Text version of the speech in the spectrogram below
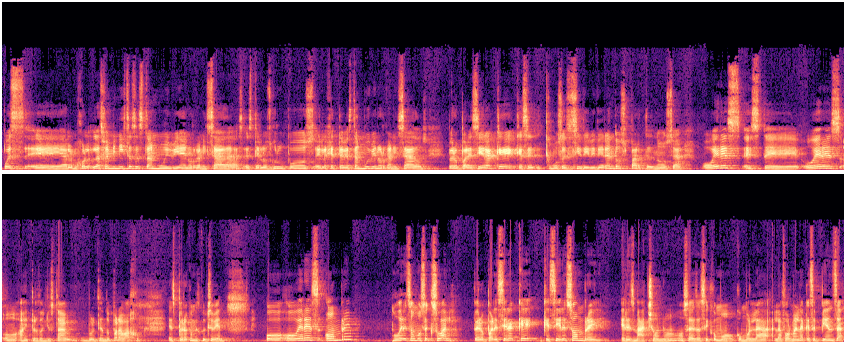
pues eh, a lo mejor las feministas están muy bien organizadas, este, los grupos LGTB están muy bien organizados, pero pareciera que, que se, como si se dividiera en dos partes, ¿no? O sea, o eres, este, o eres, o, ay, perdón, yo estaba volteando para abajo, espero que me escuche bien, o, o eres hombre o eres homosexual, pero pareciera que, que, si eres hombre, eres macho, ¿no? O sea, es así como, como la, la forma en la que se piensa.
